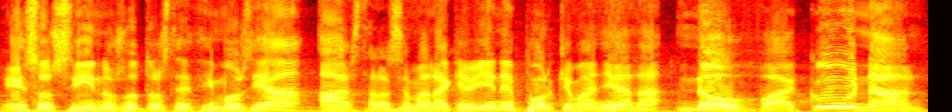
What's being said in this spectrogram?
Eso sí, nosotros decimos ya hasta la semana que viene porque mañana nos vacunan.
